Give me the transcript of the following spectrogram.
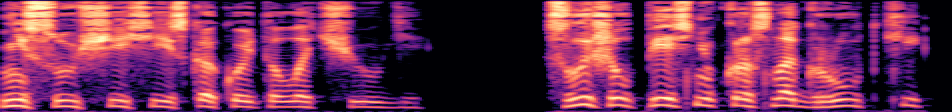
несущийся из какой-то лачуги, слышал песню красногрудки,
